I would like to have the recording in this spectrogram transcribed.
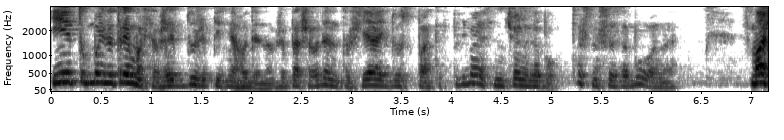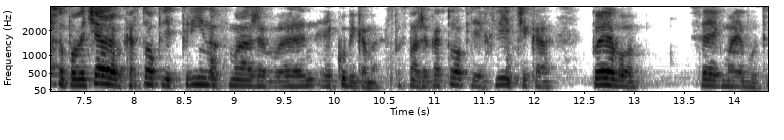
І тому і затримався, вже дуже пізня година. Вже перша година, тож я йду спати. Сподіваюся, нічого не забув. Точно що забув, але. Смачно повечеряв, картоплі фрі насмажив е, е, кубиками. Посмажив картоплі, хлібчика, пиво. Все як має бути.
